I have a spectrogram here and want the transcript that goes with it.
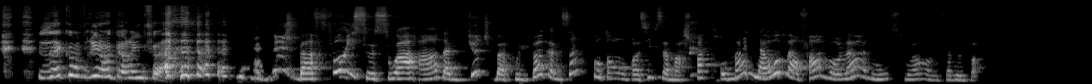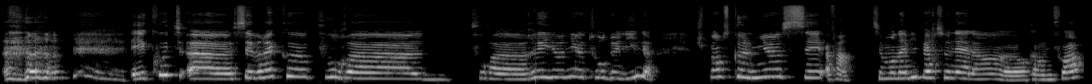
J'ai compris encore une fois. je bafouille ce soir. Hein. D'habitude, je bafouille pas comme ça. Pourtant, en principe, ça marche pas trop mal là-haut. Mais enfin, bon, là, non, ce soir, euh, ça veut pas. Écoute, euh, c'est vrai que pour, euh, pour rayonner autour de l'île, je pense que le mieux, c'est. Enfin, c'est mon avis personnel, hein, encore une fois,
